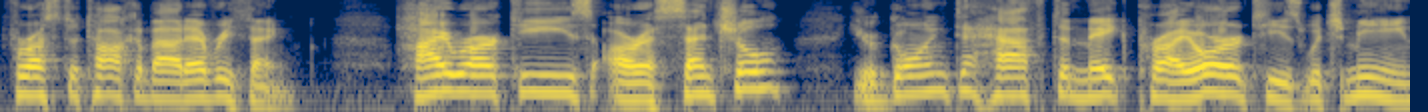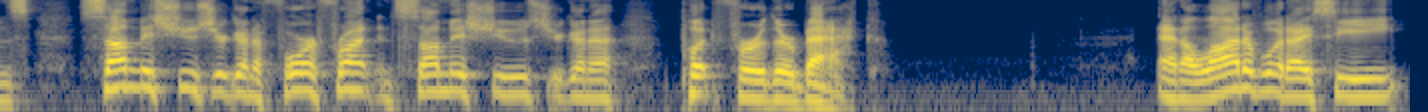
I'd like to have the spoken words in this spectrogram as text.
for us to talk about everything. Hierarchies are essential you're going to have to make priorities, which means some issues you're going to forefront and some issues you're going to put further back. And a lot of what I see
